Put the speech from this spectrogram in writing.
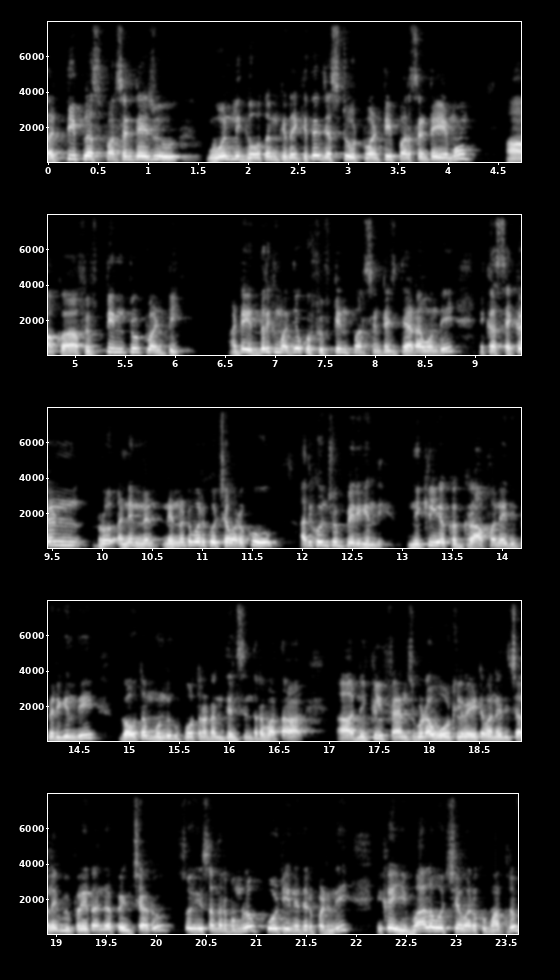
thirty plus percentage only గౌతమ్కి దక్కితే జస్ట్ ట్వంటీ పర్సెంటే ఏమో ఒక ఫిఫ్టీన్ టు ట్వంటీ. అంటే ఇద్దరికి మధ్య ఒక ఫిఫ్టీన్ పర్సెంటేజ్ తేడా ఉంది. ఇక సెకండ్ రో అంటే నిన్నటి వరకు వచ్చే వరకు అది కొంచెం పెరిగింది. నిఖిల్ యొక్క గ్రాఫ్ అనేది పెరిగింది. గౌతమ్ ముందుకు పోతున్నాడని తెలిసిన తర్వాత నిఖిల్ ఫ్యాన్స్ కూడా ఓట్లు వేయటం అనేది చాలా విపరీతంగా పెంచారు. సో ఈ సందర్భంలో పోటీ అనేది ఏర్పడింది. ఇక ఇవాళ వచ్చే వరకు మాత్రం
